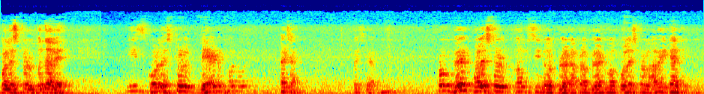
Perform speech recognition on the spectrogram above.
કોલેસ્ટ્રોલ બનાવે ઇઝ કોલેસ્ટ્રોલ બેડ ફોર અચ્છા, પછી from where cholesterol comes in our blood આપણા બ્લડમાં કોલેસ્ટ્રોલ આવે ક્યાંથી?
